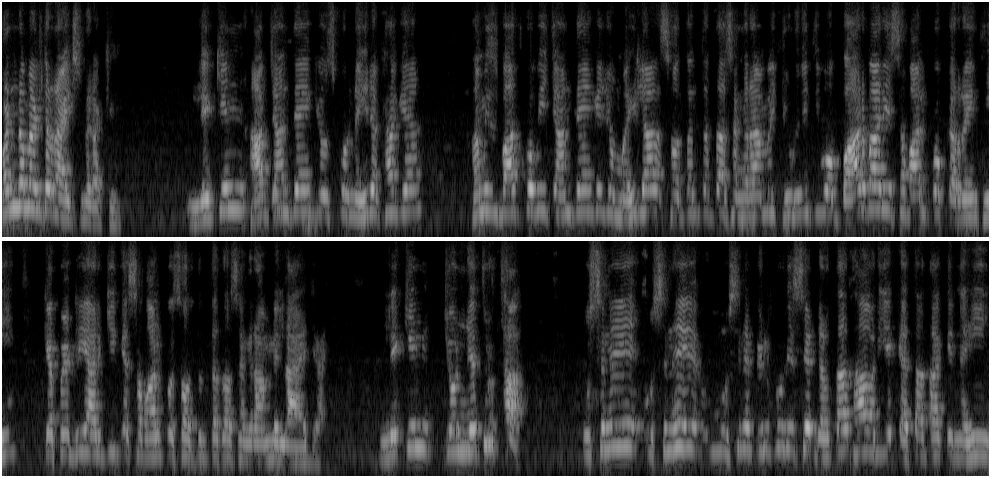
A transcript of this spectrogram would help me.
फंडामेंटल राइट्स में रखें। लेकिन आप जानते हैं कि उसको नहीं रखा गया। हम इस बात को भी जानते हैं कि जो महिला स्वतंत्रता संग्राम में जुड़ी हुई थी, वो बार बार इस सवाल को कर रही थी कि पेट्रियार्की के सवाल को स्वतंत्रता संग्राम में लाया जाए। लेकिन जो नेतृत्व था उसने उसने उसने बिल्कुल इससे डरता था और ये कहता था कि नहीं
